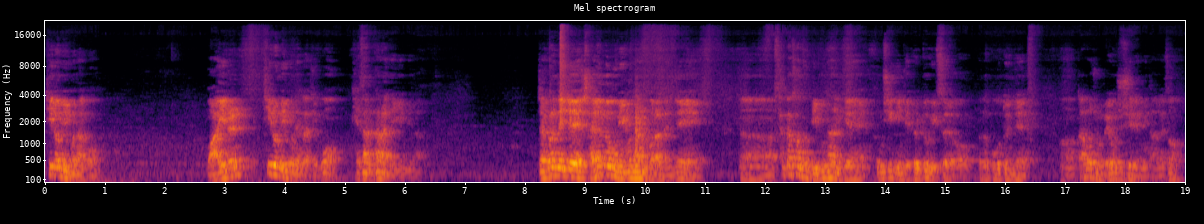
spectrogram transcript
t로 미분하고 y를 t로 미분해가지고 계산을 하라는 얘기입니다. 자 그런데 이제 자연로고 미분하는 거라든지 어, 삼각선도 미분하는 게 공식이 이제 별도로 있어요. 그래서 그것도 이제 어, 따로 좀 외워주셔야 됩니다. 그래서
